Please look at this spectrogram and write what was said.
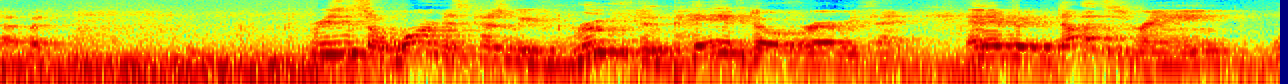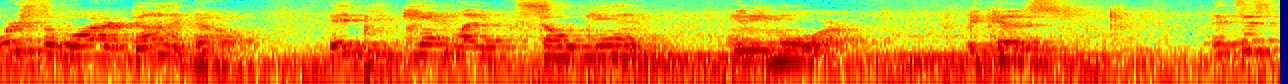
Uh, but the reason it's so warm is because we've roofed and paved over everything. And if it does rain, where's the water gonna go? It, it can't like soak in anymore because it's just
